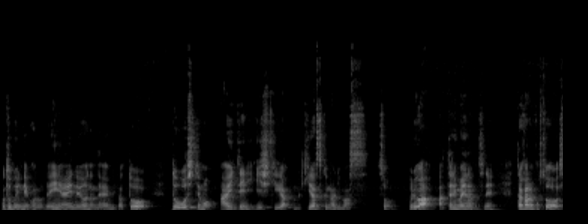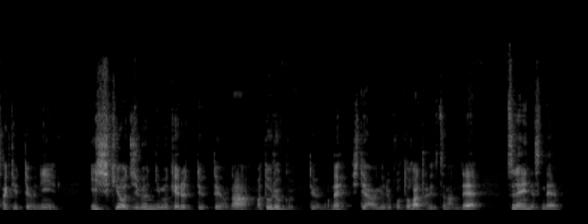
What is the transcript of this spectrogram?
特にねこの恋愛のような悩みだとどうしても相手に意識が向きやすくなります。そう。それは当たり前なんですね。だからこそさっき言ったように意識を自分に向けるって言ったような、まあ、努力っていうのをね、してあげることが大切なんで、常にですね、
